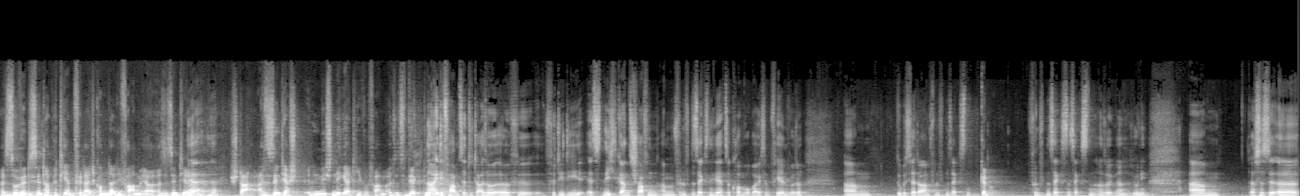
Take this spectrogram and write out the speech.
Also so würde ich es interpretieren. Vielleicht kommen da die Farben her. Also sind ja, ja, ja. stark, also sind ja nicht negative Farben. Also es wirkt. Nein, die Farben sind total. Also äh, für, für die, die es nicht ganz schaffen, am 5.6. hierher zu kommen, wobei ich es empfehlen würde. Ähm, du bist ja da am 5.6. Genau. 5.6.6., also ja, Juni. Ähm, das ist, äh,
